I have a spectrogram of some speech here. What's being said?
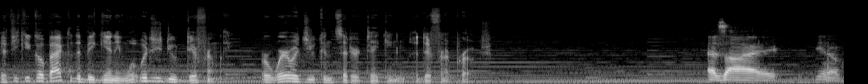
If you could go back to the beginning, what would you do differently? Or where would you consider taking a different approach? as I, you know,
